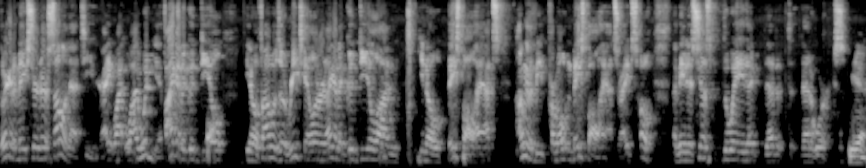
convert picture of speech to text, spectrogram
they're going to make sure they're selling that to you, right? Why, why wouldn't you? If I got a good deal you know, if I was a retailer and I got a good deal on, you know, baseball hats, I'm going to be promoting baseball hats, right? So, I mean, it's just the way that that it, that it works. Yeah.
